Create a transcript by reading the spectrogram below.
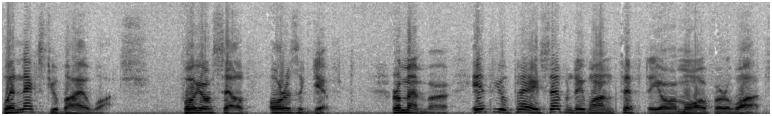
When next you buy a watch, for yourself or as a gift, remember, if you pay 71.50 or more for a watch,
